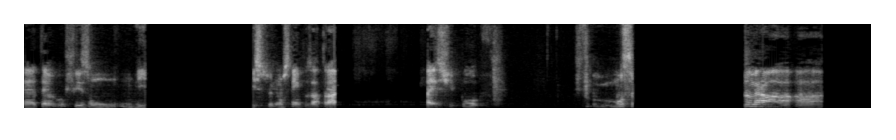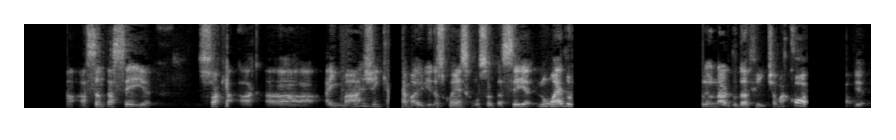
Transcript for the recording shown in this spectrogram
Até eu fiz um, um history uns tempos atrás, tipo, mostrando a, a, a Santa Ceia. Só que a, a, a imagem que a maioria das conhece como Santa Ceia não é do Leonardo da Vinci, é uma cópia.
